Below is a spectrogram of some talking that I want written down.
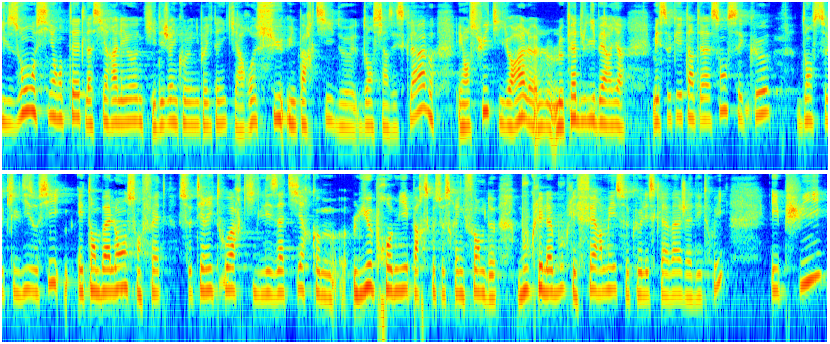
Ils ont aussi en tête la Sierra Leone, qui est déjà une colonie britannique qui a reçu une partie d'anciens esclaves, et ensuite il y aura le, cas du Liberia. Mais ce qui est intéressant, c'est que dans ce qu'ils disent aussi, est en balance en fait ce territoire qui les attire comme lieu premier parce que ce serait une forme de boucler la boucle et fermer ce que l'esclavage a détruit. Et puis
